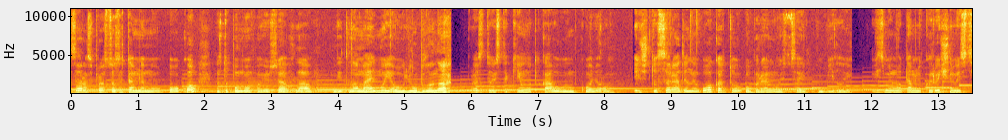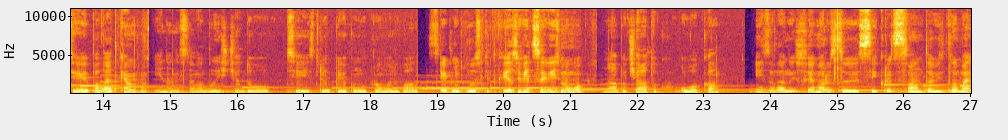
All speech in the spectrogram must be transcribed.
Зараз просто затемнимо око з допомогою Self Love від Ламель, моя улюблена. Просто ось таким от кавовим кольором. Більш до середини ока, то оберемо ось цей білий. Візьмемо темно-коричневий з цієї палетки і нанесемо ближче до цієї стрілки, яку ми промалювали. Срібні блискітки звідси візьмемо на початок ока. І зелений шимер з Secret Santa від Ламель.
